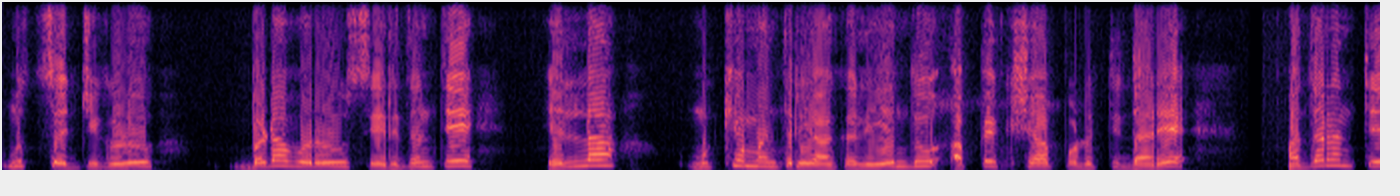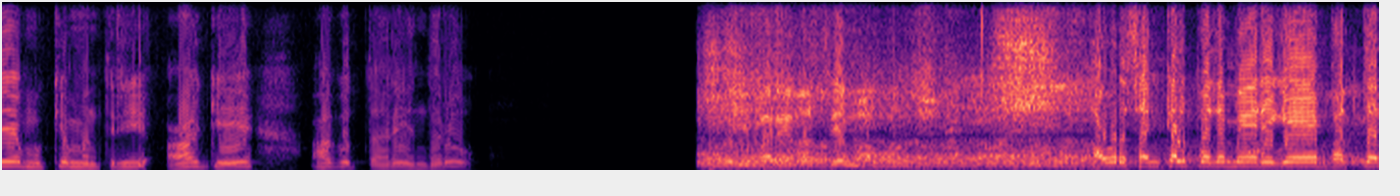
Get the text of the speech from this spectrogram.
ಮುತ್ಸಜ್ಜಿಗಳು, ಬಡವರು ಸೇರಿದಂತೆ ಎಲ್ಲ ಮುಖ್ಯಮಂತ್ರಿಯಾಗಲಿ ಎಂದು ಅಪೇಕ್ಷೆ ಪಡುತ್ತಿದ್ದಾರೆ. ಅದರಂತೆ ಮುಖ್ಯಮಂತ್ರಿ ಹಾಗೆ ಆಗುತ್ತಾರೆ ಎಂದರು. ಅವರ ಸಂಕಲ್ಪದ ಮೇರೆಗೆ, ಭಕ್ತರ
